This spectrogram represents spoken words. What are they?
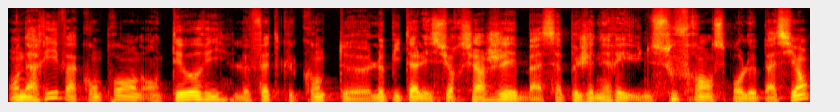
on arrive à comprendre en théorie le fait que quand euh, l'hôpital est surchargé, bah, ça peut générer une souffrance pour le patient.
